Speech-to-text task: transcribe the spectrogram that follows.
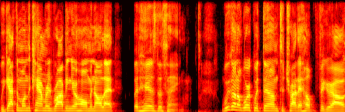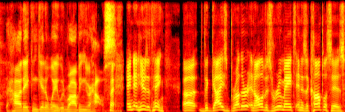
We got them on the camera robbing your home and all that." But here's the thing we're gonna work with them to try to help figure out how they can get away with robbing your house. And and here's the thing: uh, the guy's brother and all of his roommates and his accomplices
